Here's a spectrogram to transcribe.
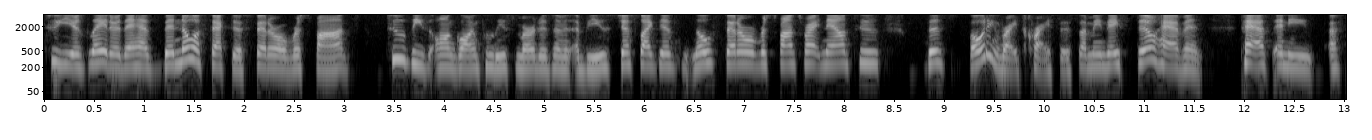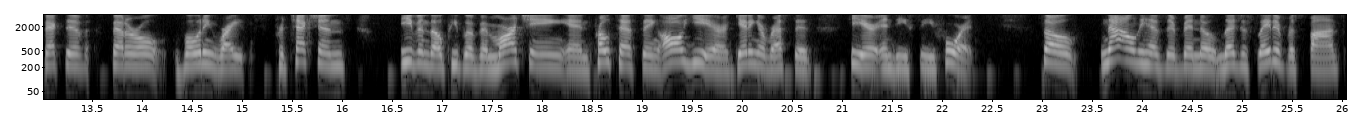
Two years later, there has been no effective federal response to these ongoing police murders and abuse, just like there's no federal response right now to this voting rights crisis. I mean, they still haven't passed any effective federal voting rights protections, even though people have been marching and protesting all year, getting arrested here in DC for it. So, not only has there been no legislative response,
